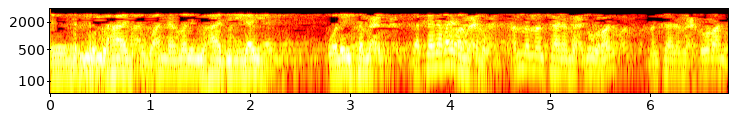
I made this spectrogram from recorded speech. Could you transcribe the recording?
آه، يهاجر وأن من يهاجر إليه وليس مع إذا كان غير معذور. أما من كان معذورا من كان معذورا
